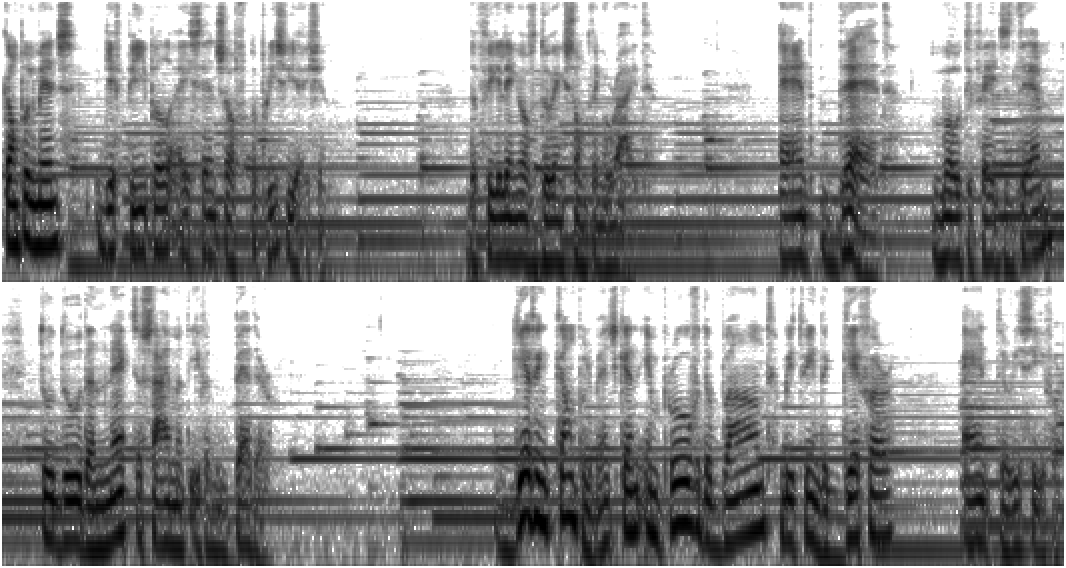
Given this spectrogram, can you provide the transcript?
Compliments give people a sense of appreciation, the feeling of doing something right and that motivates them to do the next assignment even better. Giving compliments can improve the bond between the giver and the receiver.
